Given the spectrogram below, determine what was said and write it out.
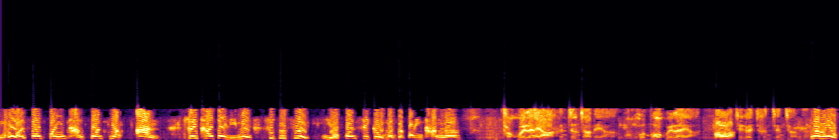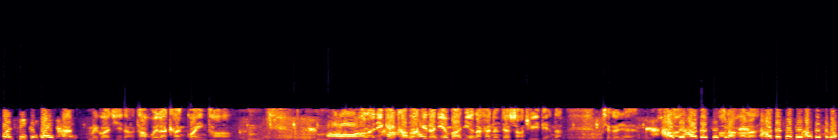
们晚上观音堂关这样暗，所以他在里面是不是有关系跟我们的观音堂呢？他回来呀，很正常的呀，魂魄回来呀，哦，这个很正常的，那没有关系跟观音堂。没关系的。他回来看观音堂，嗯，嗯。哦好了，你给好赶快给他念吧，念了还能再上去一点呢，这个人。好的，好的，师好，了好了，好的，师傅，好的，师傅嗯，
